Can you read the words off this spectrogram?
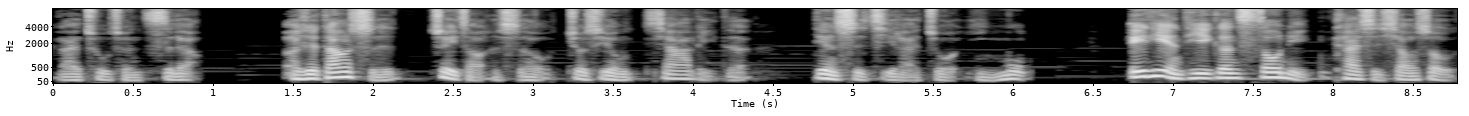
来储存资料，而且当时最早的时候就是用家里的电视机来做荧幕。AT&T 跟 Sony 开始销售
